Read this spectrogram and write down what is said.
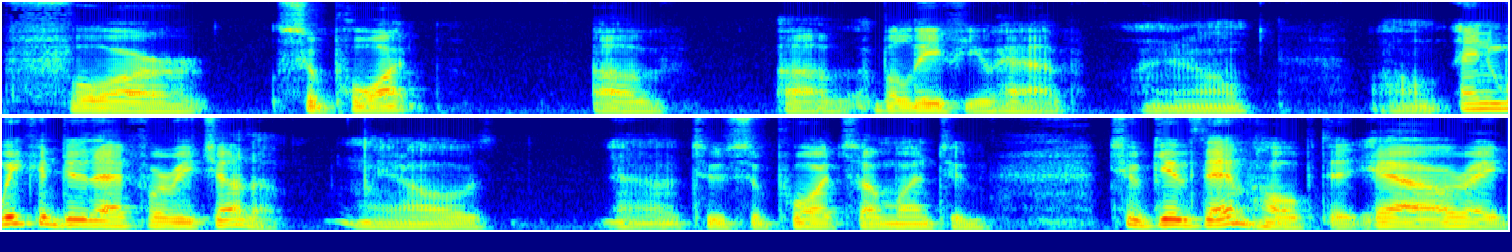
for support of, a belief you have, you know. Um, and we can do that for each other, you know, uh, to support someone, to to give them hope that, yeah, all right,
